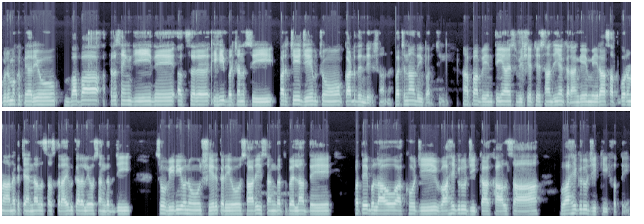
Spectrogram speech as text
ਗੁਰਮੁਖ ਪਿਆਰਿਓ, ਬਾਬਾ ਅਤਰ ਸਿੰਘ ਜੀ ਦੇ ਅਕਸਰ ਇਹੀ ਬਚਨ ਸੀ, ਪਰਚੀ ਜੇਬ ਚੋਂ ਕੱਢ ਦਿੰਦੇ ਸਨ। ਬਚਨਾਂ ਦੀ ਪਰਚੀ। ਆਪਾਂ ਬੇਨਤੀਆਂ ਇਸ ਵਿਸ਼ੇ 'ਤੇ ਸਾਂਝੀਆਂ ਕਰਾਂਗੇ। ਮੇਰਾ ਸਤਿਗੁਰ ਨਾਨਕ ਚੈਨਲ ਸਬਸਕ੍ਰਾਈਬ ਕਰ ਲਿਓ ਸੰਗਤ ਜੀ। ਸੋ ਵੀਡੀਓ ਨੂੰ ਸ਼ੇਅਰ ਕਰਿਓ। ਸਾਰੀ ਸੰਗਤ ਪਹਿਲਾਂ ਤੇ ਫਤਿਹ ਬੁਲਾਓ। ਆਖੋ ਜੀ, ਵਾਹਿਗੁਰੂ ਜੀ ਕਾ ਖਾਲਸਾ, ਵਾਹਿਗੁਰੂ ਜੀ ਕੀ ਫਤਿਹ।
